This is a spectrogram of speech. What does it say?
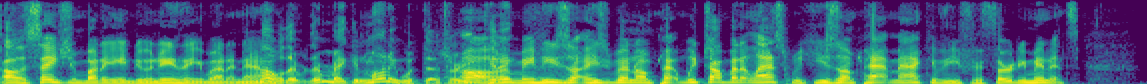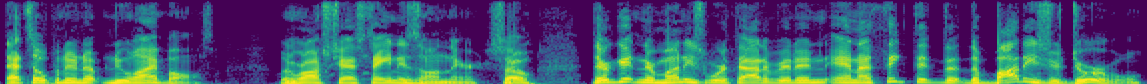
Oh, the sanction buddy ain't doing anything about it now. No, they're, they're making money with this. Are you oh, kidding? I mean, he's he's been on. Pat, we talked about it last week. He's on Pat McAfee for thirty minutes. That's opening up new eyeballs when Ross Chastain is on there. So they're getting their money's worth out of it, and, and I think that the, the bodies are durable.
